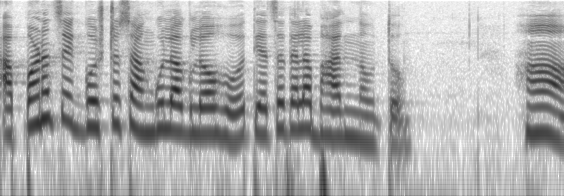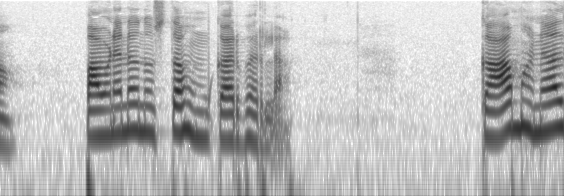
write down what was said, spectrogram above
आपणच एक गोष्ट सांगू लागलो आहोत याचं त्याला भान नव्हतं. हां पाहुण्यानं नुसता हुंकार भरला. का म्हणाल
